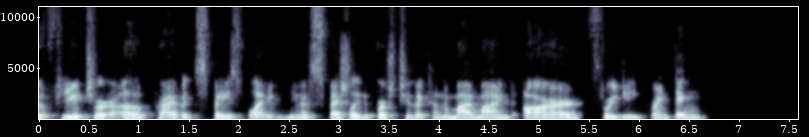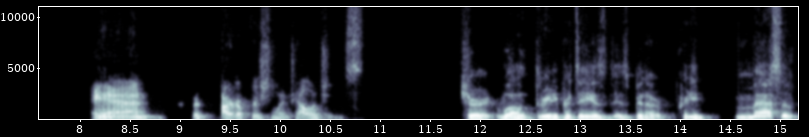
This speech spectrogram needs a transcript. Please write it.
the future of private spaceflight. You know, especially the first two that come to my mind are 3D printing and artificial intelligence. Sure. Well, 3D printing has, has been a pretty massive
